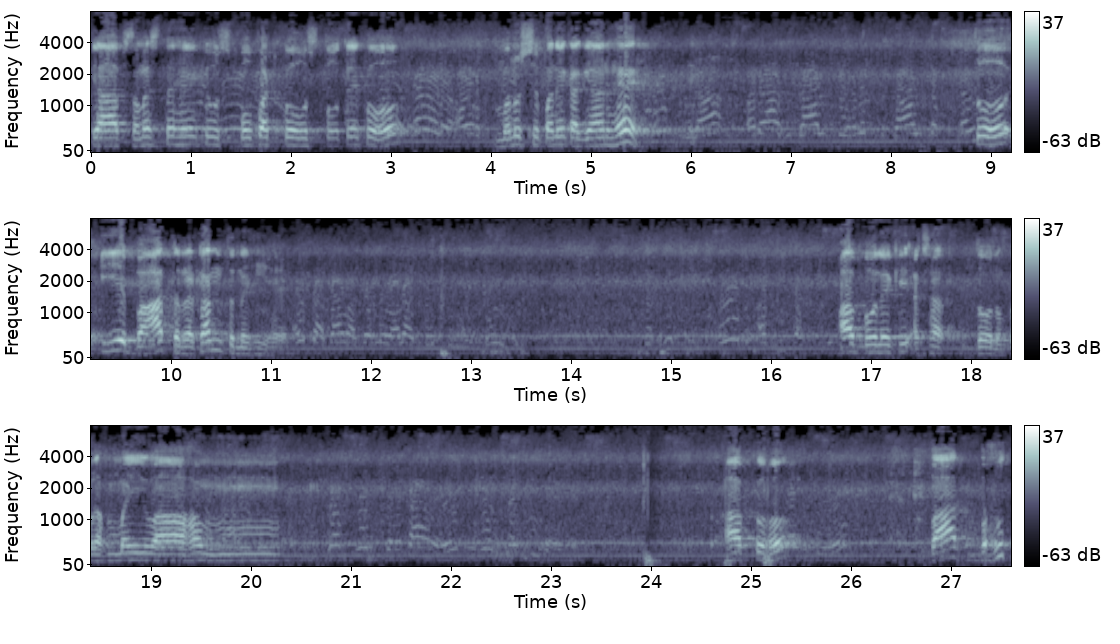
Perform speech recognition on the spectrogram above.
क्या आप समझते हैं कि उस पोपट को, उस तोते को मनुष्य पने का ज्ञान है? तो ये बात रटंत नहीं है। अब बोले कि अच्छा दोनों ब्रह्मवाहम आपको हो। बात बहुत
